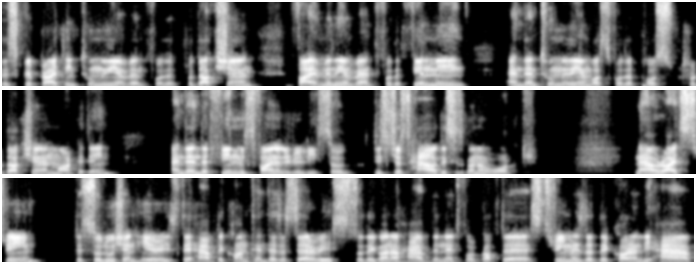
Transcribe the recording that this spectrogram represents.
the script writing, two million went for the production, five million went for the filming, and then two million was for the post production and marketing. And then the film is finally released. So this is just how this is gonna work. Now, Ritestream, the solution here is they have the content as a service. So they're gonna have the network of the streamers that they currently have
